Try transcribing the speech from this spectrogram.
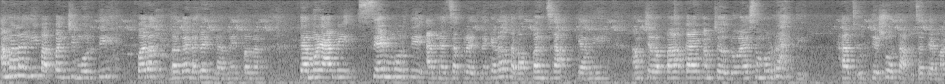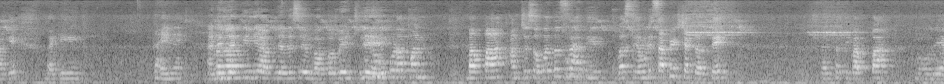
आम्हाला ही बाप्पांची मूर्ती परत बघायला भेटणार नाही पण त्यामुळे आम्ही सेम मूर्ती आणण्याचा प्रयत्न केला होता बाप्पांचा की आम्ही आमचे बाप्पा कायम आमच्या डोळ्यासमोर राहतील. हाच उद्देश होता आमचा त्यामागे. बाकी काही नाही. आणि लकीली आपल्याला सेम बाप्पा भेटले. पुढं पण बाप्पा आमच्या सोबतच राहतील. बस एवढीच अपेक्षा करते. गणपती बाप्पा मोरया.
